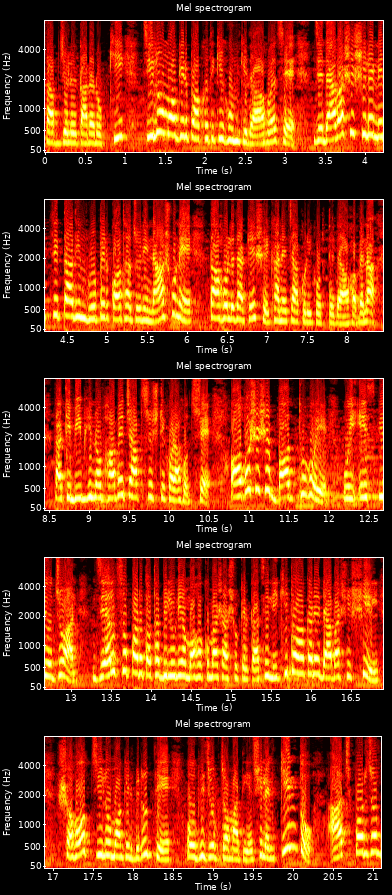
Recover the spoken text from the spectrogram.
সাব জেলের কারারক্ষী চিলু মগের পক্ষ থেকে হুমকি দেওয়া হয়েছে। যে দেবাশিস শীলের নেতৃত্বাধীন গ্রুপের কথা যদি না শুনে, তাহলে তাকে সেখানে চাকরি করতে দেওয়া হবে না। তাকে বিভিন্নভাবে চাপ সৃষ্টি করা হচ্ছে। অবশেষে বাধ্য হয়ে ওই এসপিও জওয়ান জেল সুপার তথা বিলুনিয়া মহকুমা শাসকের কাছে লিখিত আকারে দেবাশিস শীল সহ চিলুমগের বিরুদ্ধে অভিযোগ জমা দিয়েছিলেন। কিন্তু আজ পর্যন্ত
